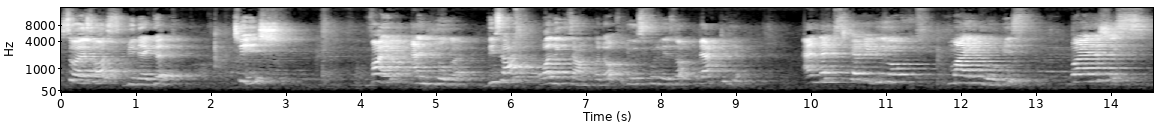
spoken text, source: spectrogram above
soy sauce, vinegar, cheese, wine and yogurt. These are all example of usefulness of bacteria. And next category of microbe is viruses.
